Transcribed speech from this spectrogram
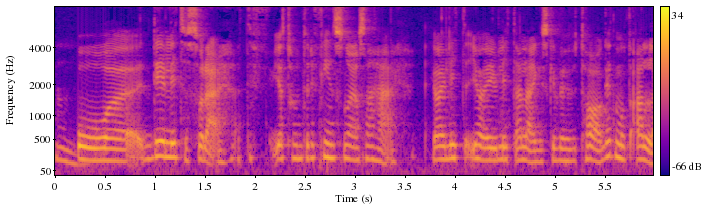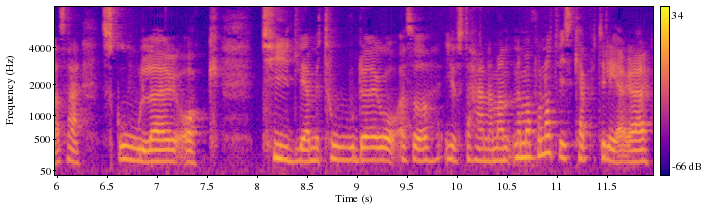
Mm. Och det är lite sådär, att jag tror inte det finns några så här jag är, lite, jag är ju lite allergisk överhuvudtaget mot alla så här skolor och tydliga metoder och alltså just det här när man, när man på något vis kapitulerar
